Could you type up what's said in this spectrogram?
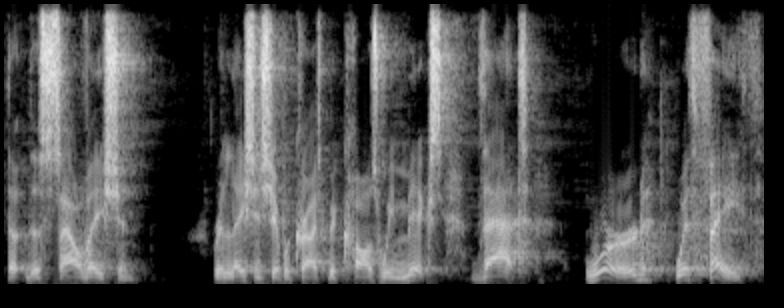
the, the salvation, relationship with Christ because we mix that word with faith.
